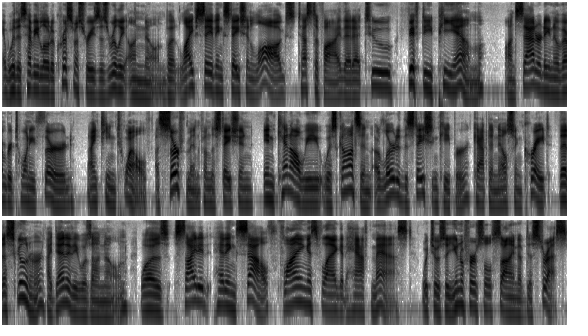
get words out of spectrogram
with its heavy load of Christmas trees is really unknown, but life-saving station logs testify that at 2:50 p.m. on Saturday, November 23rd, 1912, a surfman from the station in Kewaunee, Wisconsin, alerted the station keeper, Captain Nelson Crate, that a schooner, identity was unknown, was sighted heading south, flying its flag at half mast which was a universal sign of distress.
